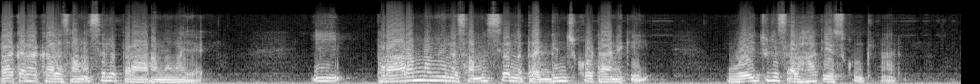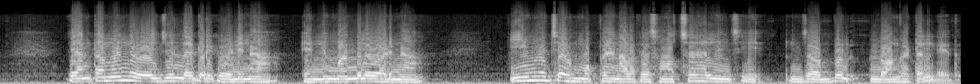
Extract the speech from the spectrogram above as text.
రకరకాల సమస్యలు ప్రారంభమయ్యాయి. ఈ ప్రారంభమైన సమస్యలను తగ్గించుకోవటానికి వైద్యుడి సలహా తీసుకుంటున్నారు. ఎంతమంది వైద్యుల దగ్గరికి వెళ్ళినా ఎన్ని మందులు వాడినా ఈ మధ్య ముప్పై నలభై సంవత్సరాల నుంచి జబ్బులు లొంగటం లేదు.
